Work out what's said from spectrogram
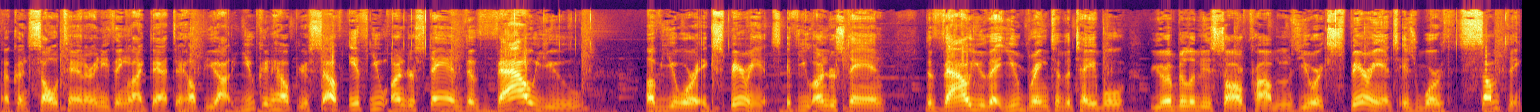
a consultant or anything like that to help you out. You can help yourself if you understand the value of your experience. If you understand the value that you bring to the table, your ability to solve problems, your experience is worth something.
